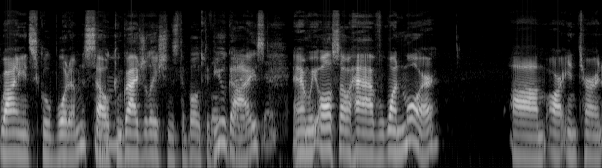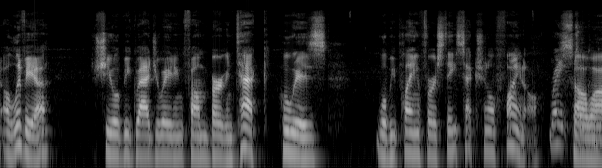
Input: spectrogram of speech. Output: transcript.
Ryan Scoop Woodhams. So congratulations to both of you guys. And we also have one more, um, our intern Olivia. She will be graduating from Bergen Tech, who is will be playing for a state sectional final. Right. So, So, uh,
